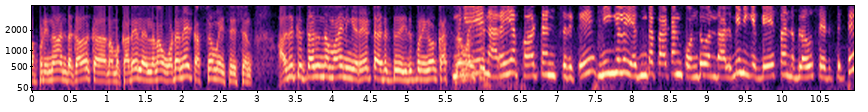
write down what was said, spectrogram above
அப்படின்னா இந்த கலர் க நம்ம கடையில் இல்லைன்னா உடனே கஸ்டமைசேஷன் அதுக்கு தகுந்த மாதிரி நீங்கள் ரேட்டை எடுத்து இது பண்ணிக்கோ இதுலயே நிறைய பேட்டர்ன்ஸ் இருக்கு. நீங்களும் எந்த பேட்டர்ன் கொண்டு வந்தாலுமே நீங்க பேஸா இந்த பிளவுஸ் எடுத்துட்டு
